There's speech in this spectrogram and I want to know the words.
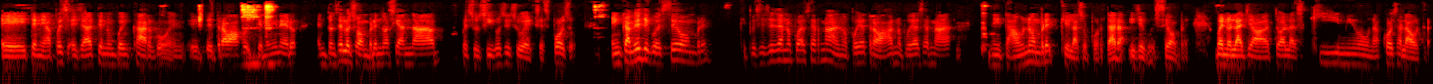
eh, tenía pues, ella tiene un buen cargo en, de trabajo y tiene dinero, entonces los hombres no hacían nada, pues sus hijos y su ex esposo. En cambio llegó este hombre y pues ella no puede hacer nada, no podía trabajar, no podía hacer nada, necesitaba un hombre que la soportara y llegó ese hombre. Bueno, la llevaba todas las quimio, una cosa, la otra.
